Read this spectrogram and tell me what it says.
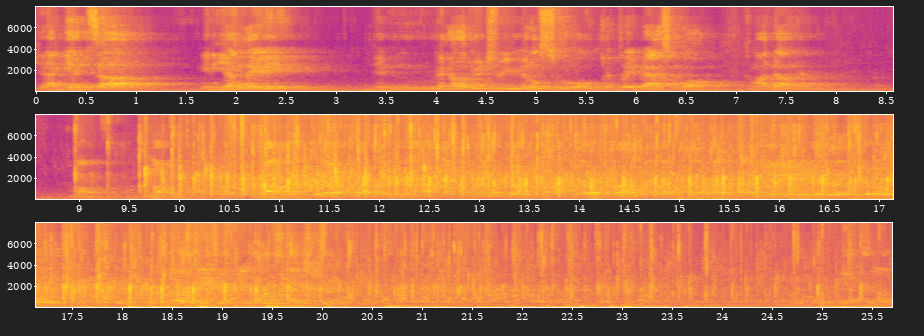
Can I get, uh, any young lady in mi- elementary, middle school that played basketball, come on down here. Come on, come on. Come on. Way up front, right here. Way up front. Way up front. Yeah, let's go. Trust me, it's gonna get worse next year. Yeah, sit down.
